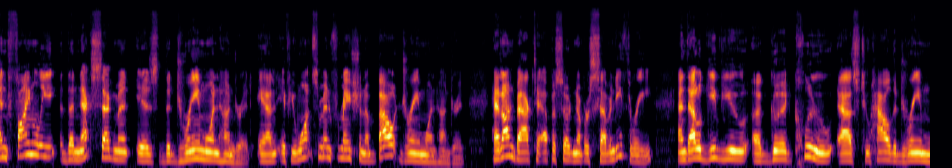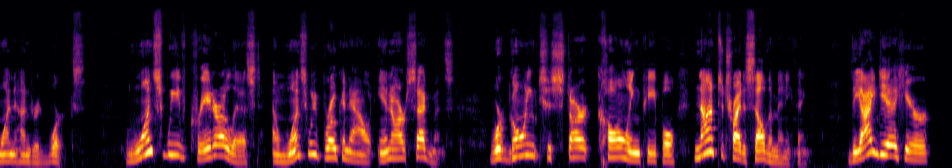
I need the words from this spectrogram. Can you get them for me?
And finally, the next segment is the Dream 100. And if you want some information about Dream 100, head on back to episode number 73, and that'll give you a good clue as to how the Dream 100 works. Once we've created our list and once we've broken out in our segments, we're going to start calling people not to try to sell them anything. The idea here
